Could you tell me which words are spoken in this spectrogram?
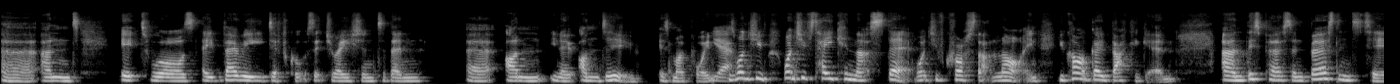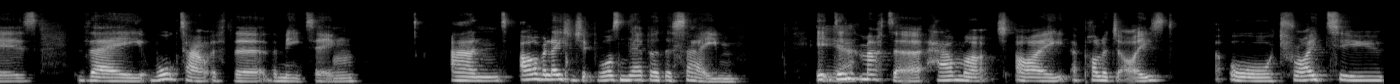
Uh, and it was a very difficult situation to then uh, un you know undo is my point. Yeah. Because once you've once you've taken that step once you've crossed that line you can't go back again. And this person burst into tears. They walked out of the the meeting. And our relationship was never the same it yeah. didn't matter how much I apologized or tried to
